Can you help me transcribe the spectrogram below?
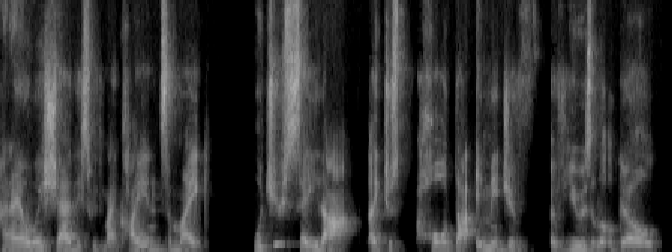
and I always share this with my clients. I'm like, would you say that? Like, just hold that image of of you as a little girl.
